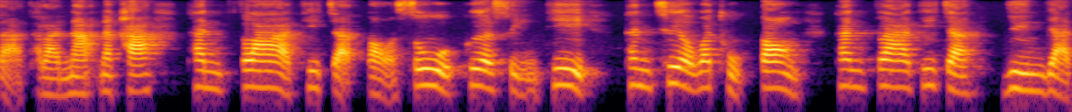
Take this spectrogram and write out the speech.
สาธารณะนะคะ ท่านกล้าที่จะต่อสู้เพื่อสิ่งที่ท่านเชื่อว่าถูกต้อง ท่านกล้าที่จะยืนหยัด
